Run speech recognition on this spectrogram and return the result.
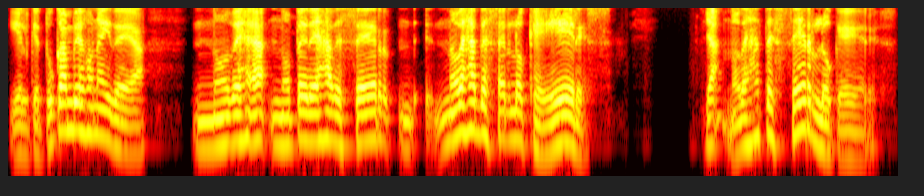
y el que tú cambies una idea no, deja, no te deja de ser, no dejas de ser lo que eres. Ya, no dejas de ser lo que eres.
